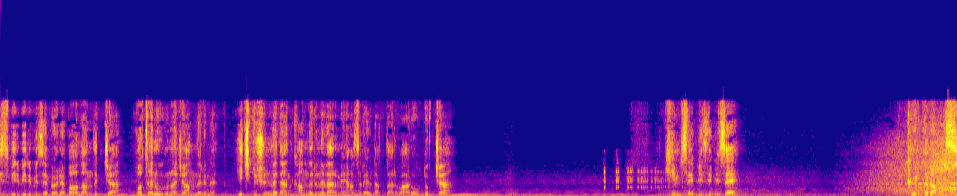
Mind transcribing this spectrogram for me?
Biz birbirimize böyle bağlandıkça, vatan uğruna canlarını, hiç düşünmeden kanlarını vermeye hazır evlatlar var oldukça, kimse bizi bize kırdıramaz.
